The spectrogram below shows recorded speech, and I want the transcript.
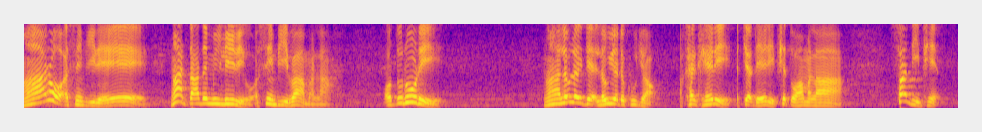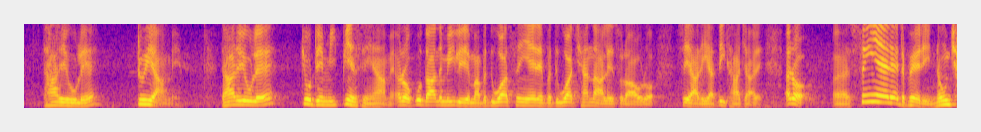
ငါတော့အဆင်ပြေတယ်ငါသားသမီးလေးတွေကိုအဆင်ပြေပါမလားအော်သူတို့တွေငါလှုပ်လိုက်တဲ့အလုပ်ရတစ်ခုကြောင့်အခက်ခဲတွေအကြက်တဲတွေဖြစ်သွားမလားစသည်ဖြင့်ဒါတွေကိုလည်းတွေးရမယ်ဒါတွေကိုလည်းကြိုတင်ပြီးပြင်ဆင်ရမယ်အဲ့တော့ကိုသားသမီးလေးတွေမှာဘသူကဆင်းရဲတယ်ဘသူကချမ်းသာလဲဆိုတာကိုတော့ဆရာတွေကသိထားကြတယ်အဲ့တော့ အဲဆင်းရဲတဲ့တပည့်တွေနှုံချ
